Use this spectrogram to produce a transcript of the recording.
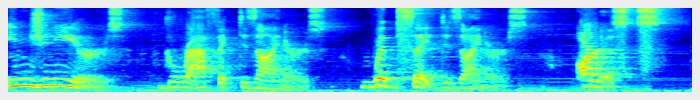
engineers, graphic designers, website designers, artists.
